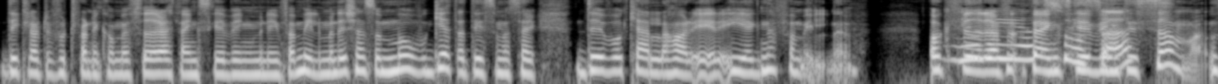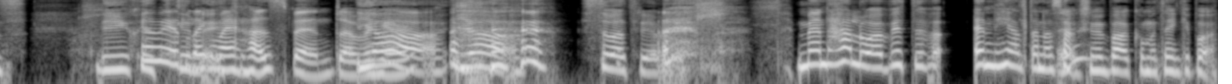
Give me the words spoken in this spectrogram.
det är klart du fortfarande kommer fira Thanksgiving med din familj, men det känns så moget att det är som att så här, du och Kalle har er egna familj nu. Och Jag firar vet, Thanksgiving tillsammans. Det är ju Jag vet, skitgulligt. like my husband over here. ja, ja, så trevligt. Men hallå, vet du vad? en helt annan sak Mm. som jag bara kom att tänka på.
